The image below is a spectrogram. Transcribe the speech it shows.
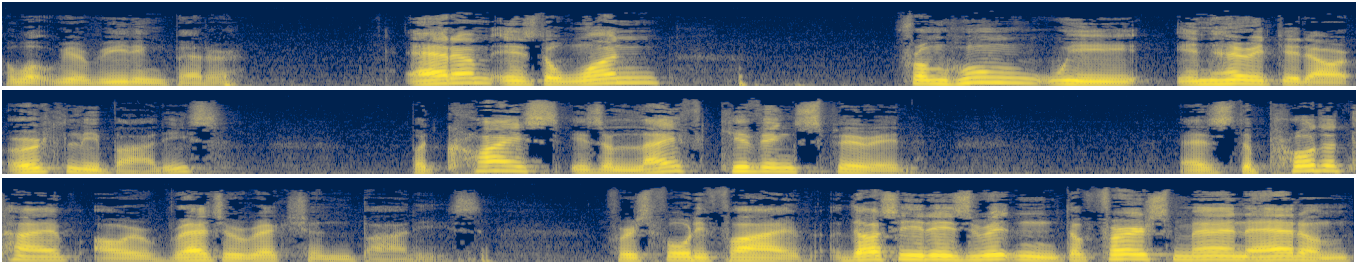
what we are reading better. Adam is the one from whom we inherited our earthly bodies, but Christ is a life giving spirit as the prototype our resurrection bodies. Verse 45 Thus it is written, the first man, Adam,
